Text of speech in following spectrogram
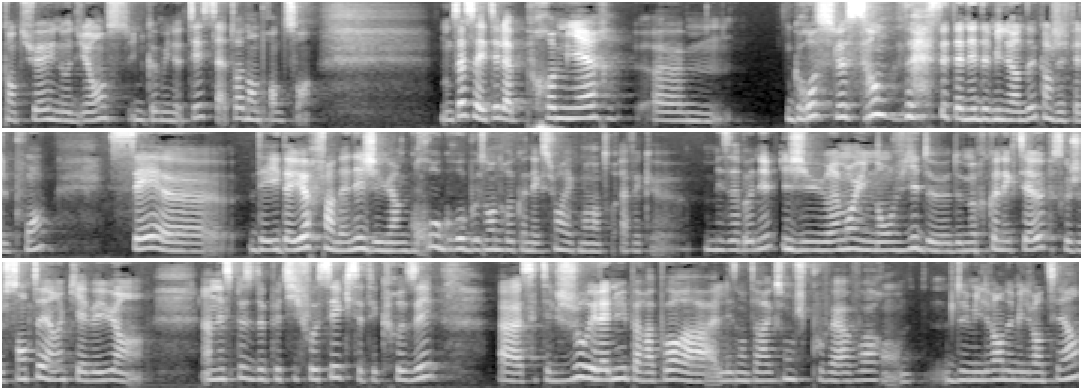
quand tu as une audience, une communauté, c'est à toi d'en prendre soin. Donc ça, ça a été la première euh, grosse leçon de cette année 2022 quand j'ai fait le point. C'est euh, d'ailleurs fin d'année, j'ai eu un gros gros besoin de reconnexion avec mon avec euh, mes abonnés. J'ai eu vraiment une envie de, me reconnecter à eux parce que je sentais hein, qu'il y avait eu un, un espèce de petit fossé qui s'était creusé euh, c'était le jour et la nuit par rapport à les interactions que je pouvais avoir en 2020-2021.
